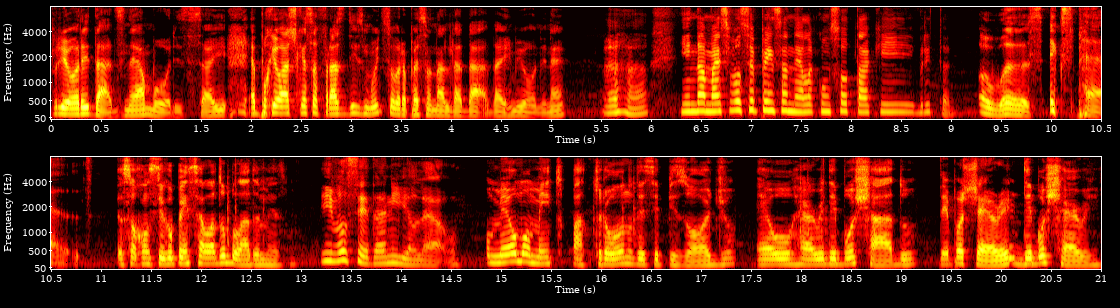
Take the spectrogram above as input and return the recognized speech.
Prioridades, né, amores? Isso aí. É porque eu acho que essa frase diz muito sobre a personalidade da, da Hermione, né? Aham. E ainda mais se você pensa nela com sotaque britânico. I was expelled. Eu só consigo pensar ela dublada mesmo. E você, Danilo? O meu momento patrono desse episódio é o Harry debochado. Depois Sherry. Debocherry.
